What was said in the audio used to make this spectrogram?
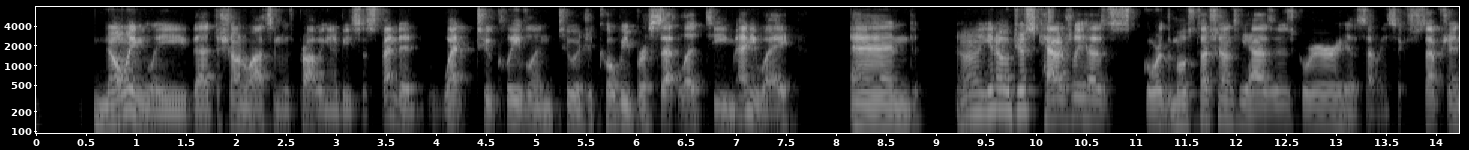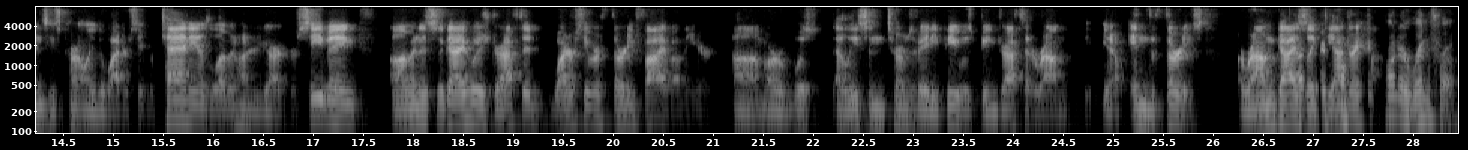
knowingly that Deshaun Watson was probably going to be suspended, went to Cleveland to a Jacoby Brissett led team anyway. And, uh, you know, just casually has scored the most touchdowns he has in his career. He has 76 receptions. He's currently the wide receiver 10. He has 1,100 yards receiving. Um, and this is a guy who was drafted wide receiver 35 on the year, um, or was at least in terms of ADP was being drafted around, you know, in the 30s, around guys like DeAndre Hunter Renfrow.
